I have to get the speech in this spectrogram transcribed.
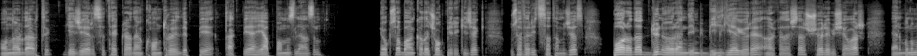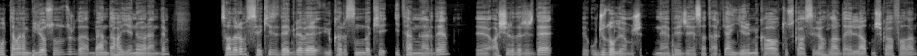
Onları da artık gece yarısı tekrardan kontrol edip bir takviye yapmamız lazım. Yoksa bankada çok birikecek. Bu sefer hiç satamayacağız. Bu arada dün öğrendiğim bir bilgiye göre arkadaşlar şöyle bir şey var. Yani bunu muhtemelen biliyorsunuzdur da ben daha yeni öğrendim. Sanırım 8 degre ve yukarısındaki itemlerde e, aşırı derecede e, ucuz oluyormuş NPC'ye satarken 20k 30k silahlarda 50-60k falan.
